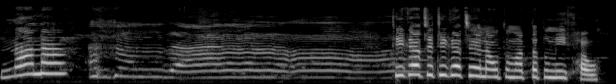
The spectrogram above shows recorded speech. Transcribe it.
না না। না ঠিক আছে ঠিক আছে নাও তোমারটা তুমি খাও।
